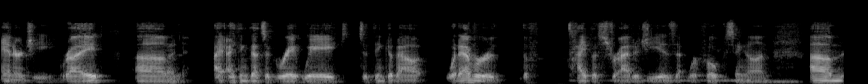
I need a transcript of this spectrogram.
energy. Right. Um, right. I, I, think that's a great way to think about whatever the type of strategy is that we're focusing on. Um,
